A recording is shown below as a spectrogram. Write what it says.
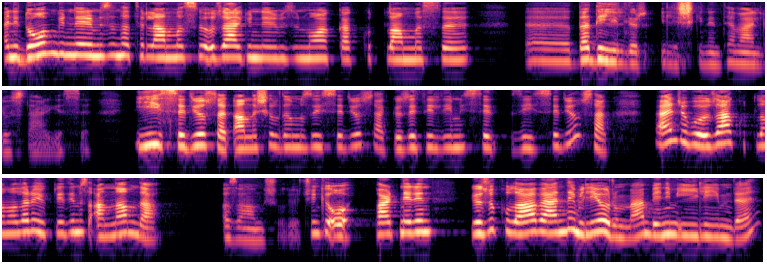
hani doğum günlerimizin hatırlanması, özel günlerimizin muhakkak kutlanması e, da değildir ilişkinin temel göstergesi. İyi hissediyorsak, anlaşıldığımızı hissediyorsak, gözetildiğimizi hissediyorsak bence bu özel kutlamalara yüklediğimiz anlam da azalmış oluyor. Çünkü o partnerin gözü kulağı bende biliyorum ben, benim iyiliğimde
